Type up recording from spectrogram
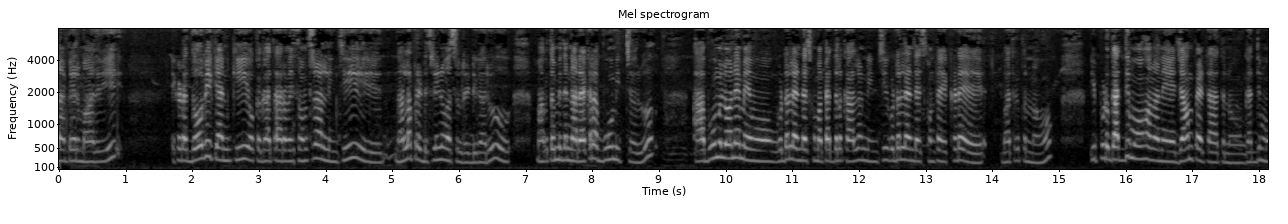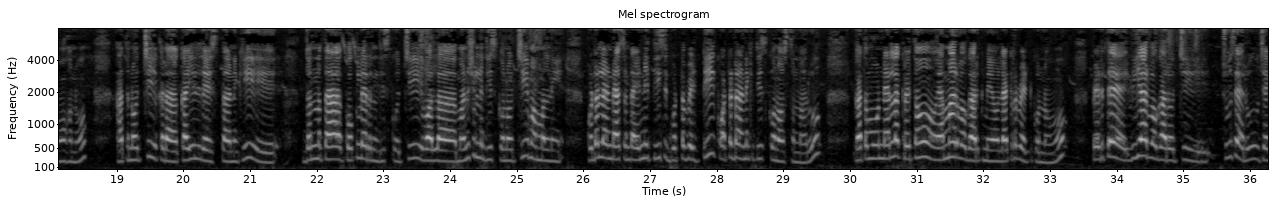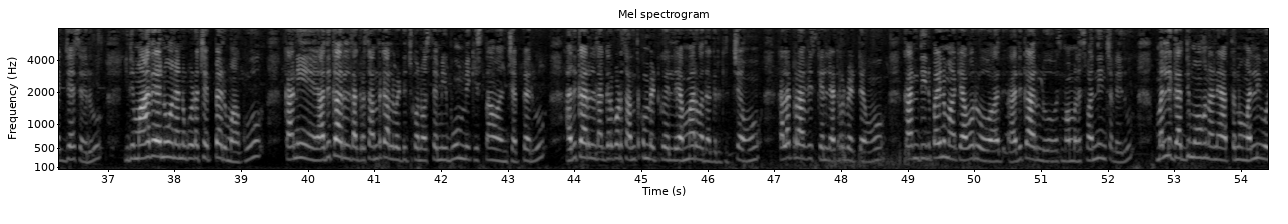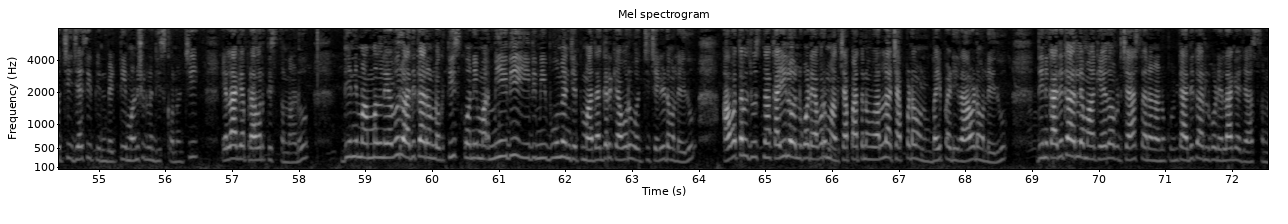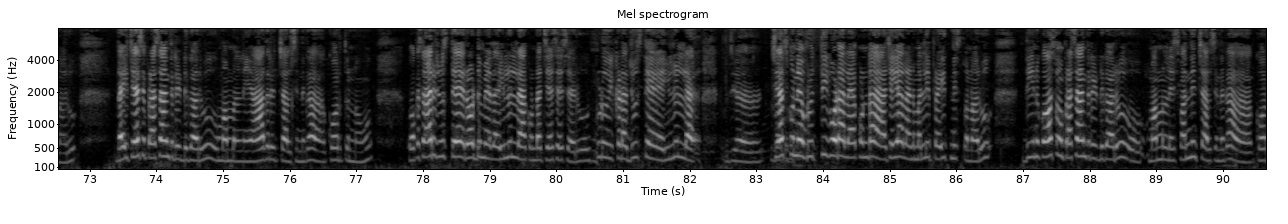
నా పేరు మాధవి. ఇక్కడ ధోబీ క్యాన్కి ఒక గత అరవై సంవత్సరాల నుంచి నల్లపరెడ్డి శ్రీనివాసులు రెడ్డి గారు మాకు తొమ్మిదిన్నర ఎకరా భూమి ఇచ్చారు. ఆ భూమిలోనే మేము గుడ్డలు ఎండేసుకుని మా పెద్దల కాలం నుంచి గుడ్డలు ఎండేసుకుంటా ఇక్కడే బతుకుతున్నాము. ఇప్పుడు గద్ది మోహన్ అనే జాంపేట అతను గద్ది మోహను. అతను వచ్చి ఇక్కడ కైలు చేస్తానికి దున్నత కొక్లేరుని తీసుకొచ్చి వాళ్ళ మనుషుల్ని తీసుకొని వచ్చి మమ్మల్ని గుడ్డలు ఎండేస్తుంటే అవన్నీ తీసి గుట్టబెట్టి కొట్టడానికి తీసుకొని వస్తున్నారు గత మూడు నెలల క్రితం ఎంఆర్ఓ గారికి మేము లెటర్ పెట్టుకున్నాము. పెడితే విఆర్ఓ గారు వచ్చి చూశారు చెక్ చేశారు. ఇది మాదేను అని కూడా చెప్పారు మాకు. కానీ అధికారుల దగ్గర సంతకాలు పెట్టించుకొని వస్తే మీ భూమి మీకు ఇస్తామని చెప్పారు. అధికారుల దగ్గర కూడా సంతకం పెట్టుకెళ్ళి ఎంఆర్ఓ దగ్గరికి ఇచ్చాము. కలెక్టర్ ఆఫీస్కి వెళ్ళి లెటర్ పెట్టాము. కానీ దీనిపైన మాకు ఎవరు అధికారులు మమ్మల్ని స్పందించలేదు. మళ్ళీ గద్ది మోహన్ అనే అతను మళ్ళీ వచ్చి జేసీపీని పెట్టి మనుషులను తీసుకొని వచ్చి ఇలాగే ప్రవర్తిస్తున్నాడు. దీన్ని మమ్మల్ని ఎవరు అధికారంలోకి తీసుకొని మీది ఇది మీ భూమి అని చెప్పి మా దగ్గరికి ఎవరు వచ్చి చేయడం లేదు. అవతలు చూసిన కైలోళ్ళు కూడా ఎవరు మాకు చెప్పతనం వల్ల చెప్పడం భయపడి రావడం లేదు. దీనికి అధికారులే మాకు ఏదో ఒకటి చేస్తారని అనుకుంటే అధికారులు కూడా ఇలాగే చేస్తున్నారు. దయచేసి ప్రశాంత్ రెడ్డి గారు మమ్మల్ని ఆదరించాల్సిందిగా కోరుతున్నాము. ఒకసారి చూస్తే రోడ్డు మీద ఇల్లు లేకుండా చేసేశారు. ఇప్పుడు ఇక్కడ చూస్తే ఇల్లు చేసుకునే వృత్తి కూడా లేకుండా చేయాలని మళ్ళీ ప్రయత్నిస్తున్నారు. దీనికోసం ప్రశాంత్ రెడ్డి గారు మమ్మల్ని స్పందించాల్సిందిగా కోరు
